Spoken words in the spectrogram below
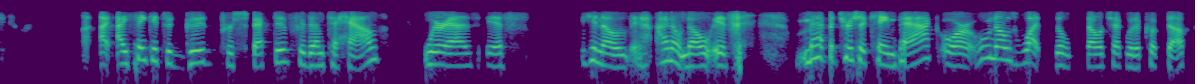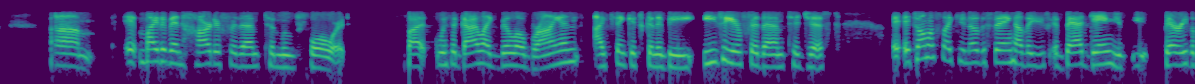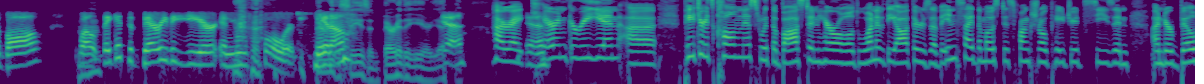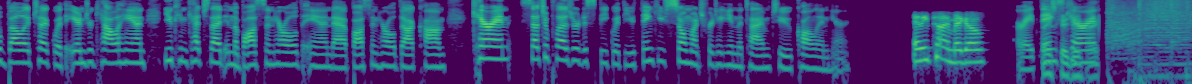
I, I think it's a good perspective for them to have. Whereas if you know, I don't know if Matt Patricia came back or who knows what Bill Belichick would have cooked up, um, it might have been harder for them to move forward. But with a guy like Bill O'Brien, I think it's going to be easier for them to just. It's almost like you know the saying how they use a bad game you, you bury the ball. Well, they get to bury the year and move forward. Bury you know, the season, bury the year. Yeah. yeah. All right, Yeah. Karen Guregian, uh, Patriots columnist with the Boston Herald, one of the authors of Inside the Most Dysfunctional Patriots Season under Bill Belichick with Andrew Callahan. You can catch that in the Boston Herald and at bostonherald.com. Karen, such a pleasure to speak with you. Thank you so much for taking the time to call in here. Anytime, Mego. All right, Thanks, thanks, KG. Karen.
